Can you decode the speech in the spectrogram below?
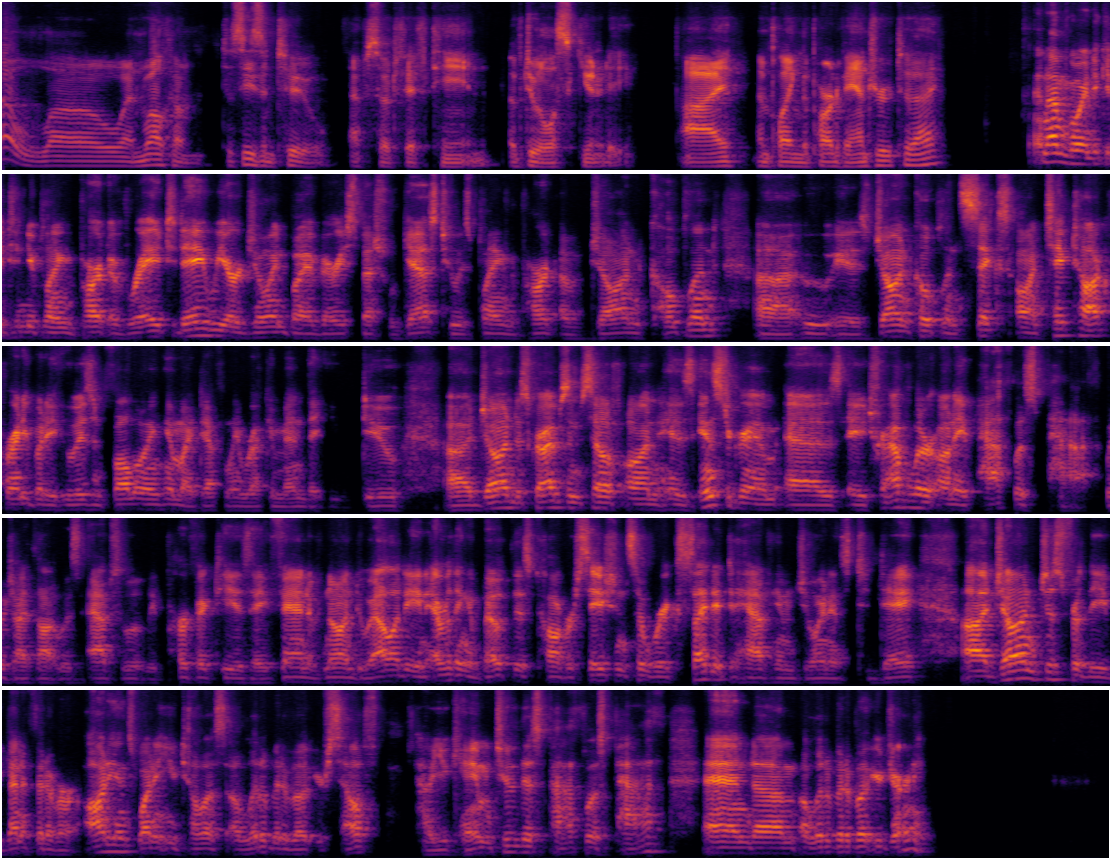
Hello, and welcome to season two, episode 15 of Dualistic Unity. I am playing the part of Andrew today. And I'm going to continue playing the part of Ray. Today, we are joined by a very special guest who is playing the part of Jon Copeland, uh, who is Jon Copeland6 on TikTok. For anybody who isn't following him, I definitely recommend that you do. Uh, Jon describes himself on his Instagram as a traveler on a pathless path, which I thought was absolutely perfect. He is a fan of non duality and everything about this conversation. So we're excited to have him join us today. Uh, Jon, just for the benefit of our audience, why don't you tell us a little bit about yourself? How you came to this pathless path, and um, a little bit about your journey.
